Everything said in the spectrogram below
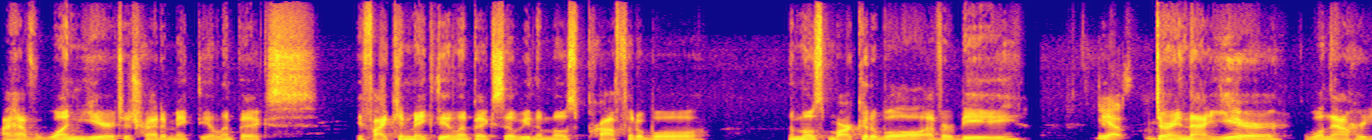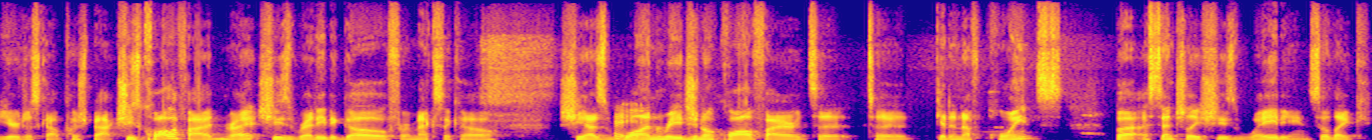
I have one year to try to make the Olympics. If I can make the Olympics, it'll be the most profitable, the most marketable I'll ever be. Yep. During that year, well, now her year just got pushed back. She's qualified, right? She's ready to go for Mexico she has hey. one regional qualifier to to get enough points, but essentially she's waiting. So like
